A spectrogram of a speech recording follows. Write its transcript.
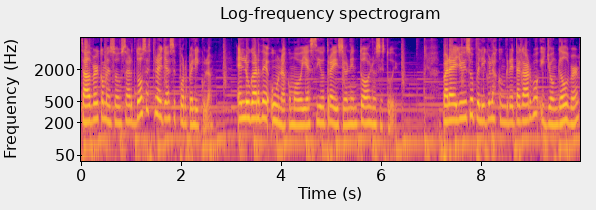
Talbert comenzó a usar dos estrellas por película, en lugar de una como había sido tradición en todos los estudios. Para ello hizo películas con Greta Garbo y John Gilbert,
